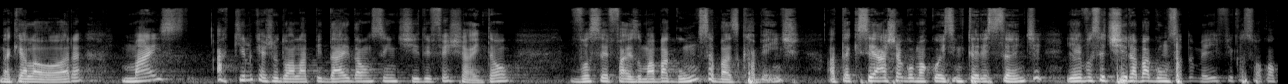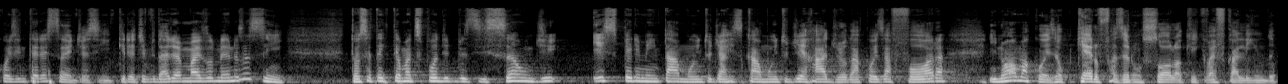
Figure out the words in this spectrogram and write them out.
naquela hora, mas aquilo que ajudou a lapidar e dar um sentido e fechar. Então você faz uma bagunça, basicamente, até que você acha alguma coisa interessante e aí você tira a bagunça do meio e fica só com a coisa interessante. Assim, criatividade é mais ou menos assim. Então você tem que ter uma disposição de experimentar muito, de arriscar muito, de errar, de jogar coisa fora. E não é uma coisa, eu quero fazer um solo aqui que vai ficar lindo,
